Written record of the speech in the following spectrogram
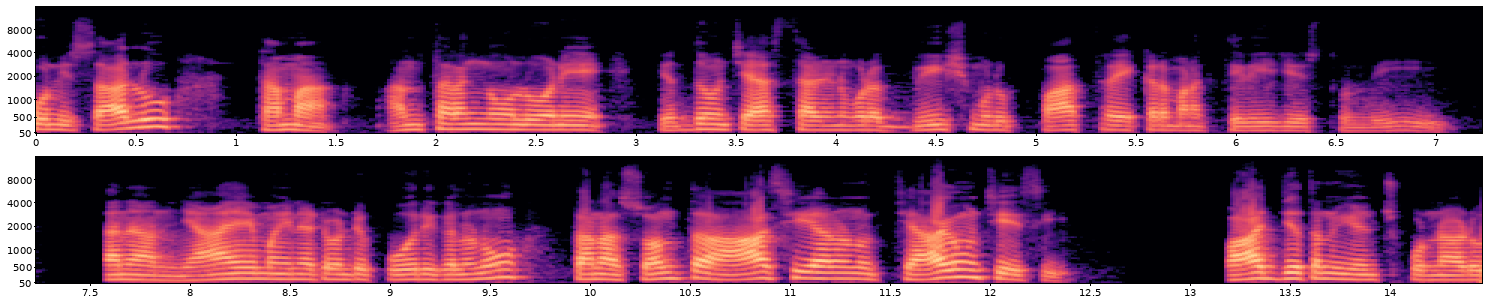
కొన్నిసార్లు తమ అంతరంగంలోనే యుద్ధం చేస్తాడని కూడా భీష్ముడు పాత్ర ఇక్కడ మనకు తెలియజేస్తుంది. తన న్యాయమైనటువంటి కోరికలను తన సొంత ఆశయాలను త్యాగం చేసి బాధ్యతను ఎంచుకున్నాడు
